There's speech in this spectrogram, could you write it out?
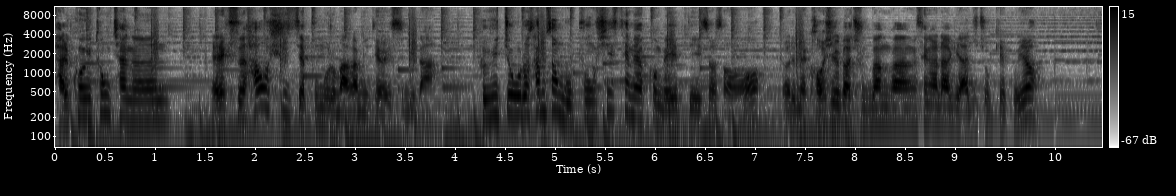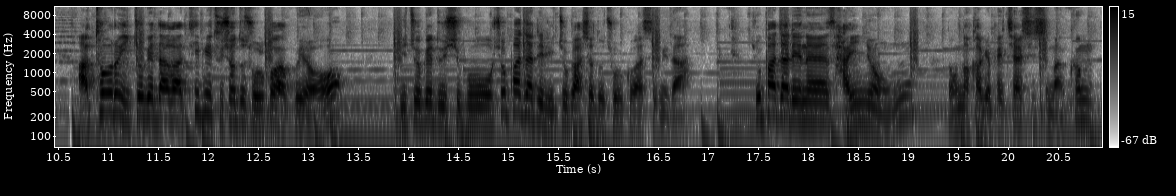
발코니 통창은 LX 하우시스 제품으로 마감이 되어 있습니다. 그 위쪽으로 삼성 무풍 시스템 에어컨 매입되어 있어서 여름에 거실과 중방광 생활하기 아주 좋겠고요. 아트월은 이쪽에다가 TV 두셔도 좋을 것 같고요. 이쪽에 두시고 소파 자리를 이쪽에 하셔도 좋을 것 같습니다. 소파 자리는 4인용 넉넉하게 배치할 수 있을 만큼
